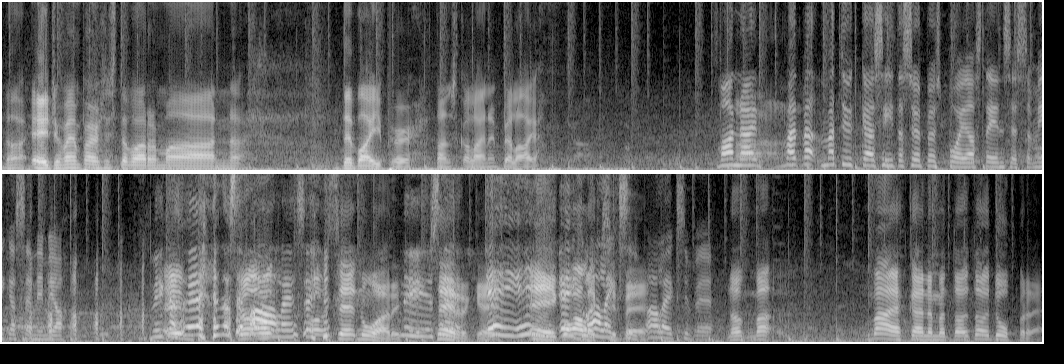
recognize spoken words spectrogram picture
No Age of Empiresista varmaan The Viper, tanskalainen pelaaja. Mä, oon näin, mä, mä, mä, tykkään siitä söpöspojasta Ensessä. Mikä se nimi on? Mikä se? No se No, vaalein se. o- se nuori. Niin, se- Sergei. Ei, ei, ei, kun ei, Aleksi, Aleksi, B. Aleksi B. No mä, mä ehkä enemmän toi, toi Dupre.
